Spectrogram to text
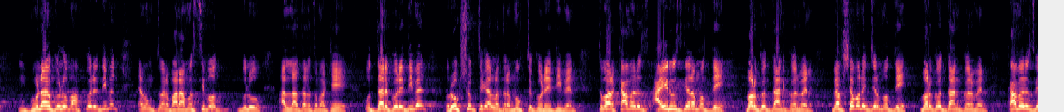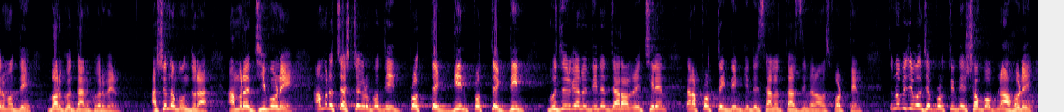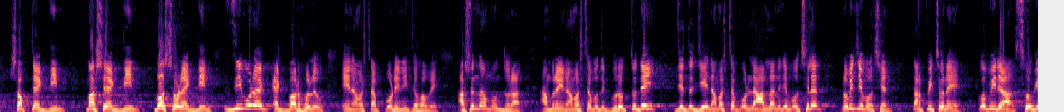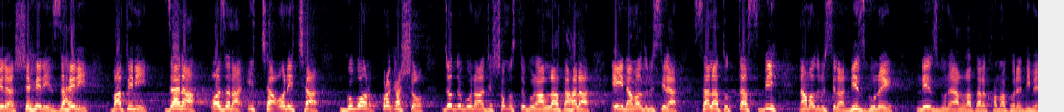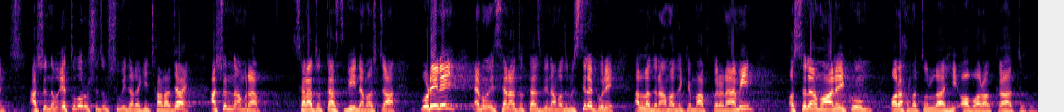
গুণাগুলো মাফ করে দিবেন এবং তোমার বালা মুসিবতগুলো আল্লাহ তালা তোমাকে উদ্ধার করে দিবেন রোগ শোক থেকে আল্লাহ তালা মুক্ত করে দিবেন। তোমার কামেরুজ আয় রোজগারের মধ্যে বরকত দান করবেন ব্যবসা বাণিজ্যের মধ্যে বরকত দান করবেন কামেরুজগারের মধ্যে বরকত দান করবেন। আসলে না বন্ধুরা, আমরা জীবনে, আমরা চেষ্টা করি প্রতি প্রত্যেক দিন প্রত্যেক দিন, বুজুর্গানের দিনে যারা ছিলেন তারা প্রত্যেক দিন কিন্তু সালত তাজিমের নামাজ পড়তেন। তো নবীজি বলছে প্রত্যেক দিন সম্ভব না হলে সপ্তাহে একদিন, মাসে একদিন, বছর একদিন, জীবনে এক- একবার হলেও এই নামাজটা পড়ে নিতে হবে। আসুন না বন্ধুরা, আমরা এই নামাজটার প্রতি গুরুত্ব দেই। যেহেতু যে নামাজটা পড়লে আল্লাহ নিজে বলছিলেন, নবীজি বলছেন, তার পিছনে কবিরা, সগিরা, শেহেরি, জাহেরি, বাতিনি, জানা, অজানা, ইচ্ছা, অনিচ্ছা গোপন প্রকাশ্য যত গুণ আছে সমস্ত গুণ আল্লাহ তাহালা এই নামাজুল ইসিলা সালাতুত তাসবিহ নামাজুল ইসিলা নিজ গুণে নিজ গুণে আল্লাহ তালা ক্ষমা করে দিবেন। আসুন না, এত বড় সুযোগ সুবিধাটা কি ছাড়া যায়? আসুন না, আমরা সালাতুত তাসবি নামাজটা পড়ে নেই এবং এই সালাতুত তাসবি নামাজের উসিলা করে আল্লাহ যেন আমাদেরকে মাফ করেন, আমিন। আসসালামু আলাইকুম ওরহমতুল্লাহি অবরাকাতহু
